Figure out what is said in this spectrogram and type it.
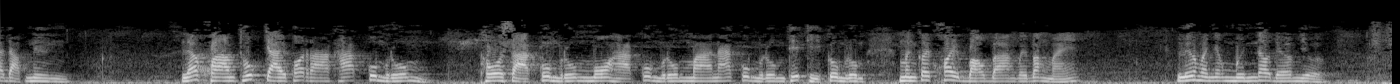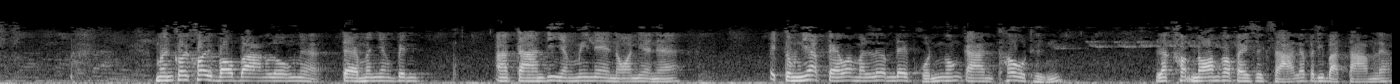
ระดับหนึ่ง แล้วความทุกข์ใจเพราะราคะกุ้มรุม โทสะกุ้มรุม โมหะกุ้มรุม มานะกุ้มรุม ทิฏฐิกุ้มรุม มันค่อยๆเบาบางไปบ้างไหมหรือมันยังมึนเท่าเดิมอยู่ มันค่อยๆเบาบางลงเนี่ย แต่มันยังเป็นอาการที่ยังไม่แน่นอนเนี่ยนะ ไอ้ตรงเนี้ยแปลว่ามันเริ่มได้ผลของการเข้าถึง และน้อมเข้าไปศึกษาและปฏิบัติตามแล้ว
